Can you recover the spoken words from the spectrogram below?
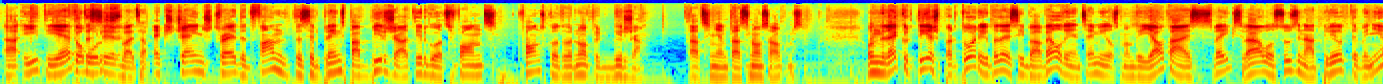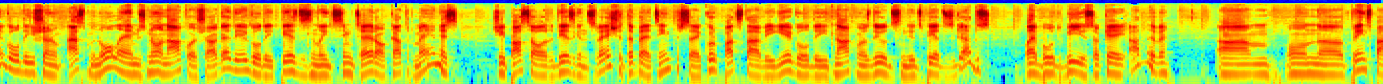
Uh, ETF To tas ir vaicā. Exchange Traded Fund. Tas ir principā biržā tirgots fonds. Fonds, ko tu vari nopirkt biržā. Tāds viņam tāds nosaukums. Un rekur tieši par to arī patiesībā vēl viens Emīls man bija jautājis. Sveiks, vēlos uzzināt par ilgtermiņa ieguldīšanu. Esmu nolēmis no nākošā gada ieguldīt 50 līdz 100 eiro katru mēnesi. Šī pasaule ir diezgan sveša, tāpēc interesē, kur patstāvīgi ieguldīt nākamos 20, 25 gadus, lai būtu bijusi ok atdeve. Um, un, uh, principā,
